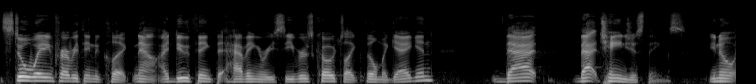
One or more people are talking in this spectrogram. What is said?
Still waiting for everything to click. Now, I do think that having a receivers coach like Phil McGeoghan, that that changes things. You know,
